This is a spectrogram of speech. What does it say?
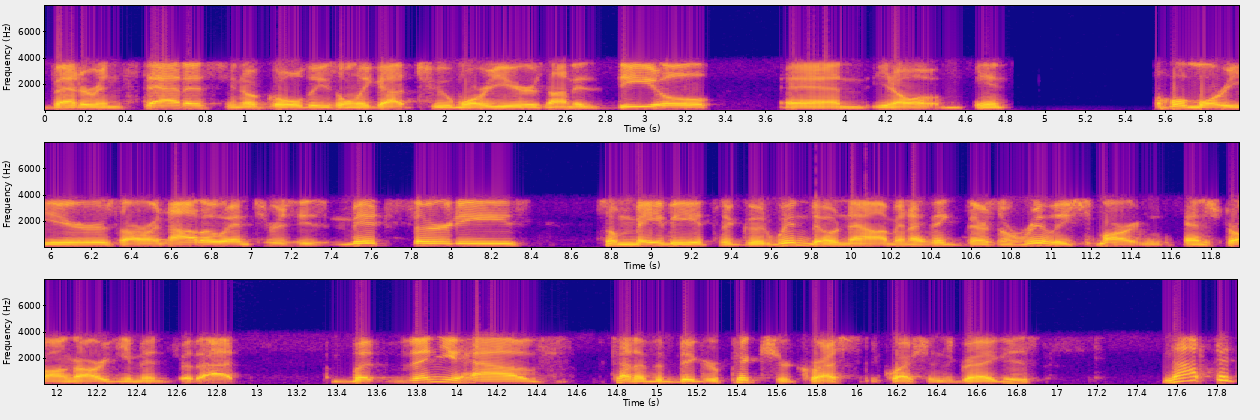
veteran status. You know, Goldie's only got two more years on his deal, and you know, in couple more years, Arenado enters his mid 30s, so maybe it's a good window now. I mean, I think there's a really smart and strong argument for that. But then you have kind of the bigger picture questions, Greg, is not that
